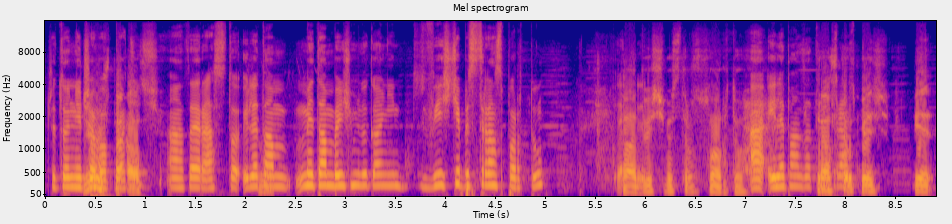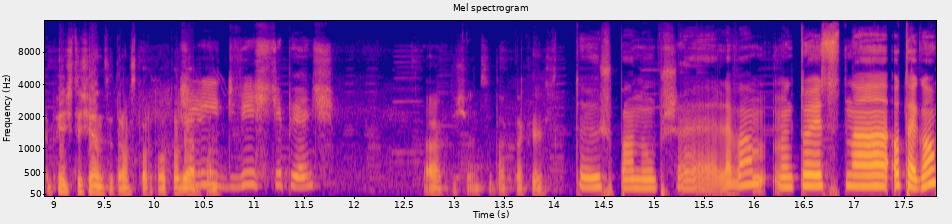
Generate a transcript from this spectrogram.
Czy to nie Już trzeba teraz. płacić? A teraz to ile tam, my tam byliśmy dokładnie 200 bez transportu. A, 200 bez transportu. A ile pan za ten Transport transport? 5, 5 tysięcy transportu, to wie Czyli pan. 205. Tak, tysięcy, tak, tak jest. To już panu przelewam. No, To jest na, o tego,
